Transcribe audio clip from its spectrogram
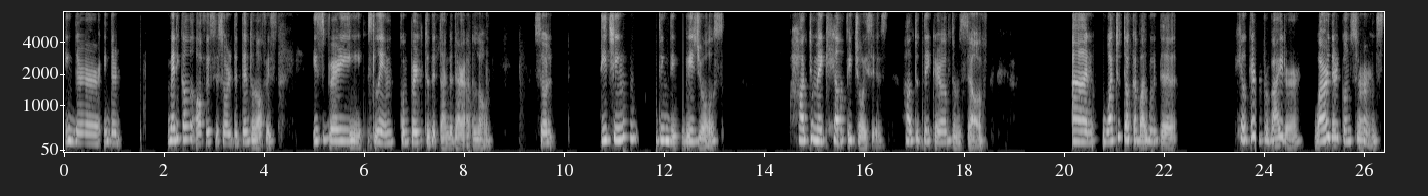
in their in their medical offices or the dental office is very slim compared to the time that they're alone. So teaching the individuals how to make healthy choices, how to take care of themselves, and what to talk about with the healthcare provider. What are their concerns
